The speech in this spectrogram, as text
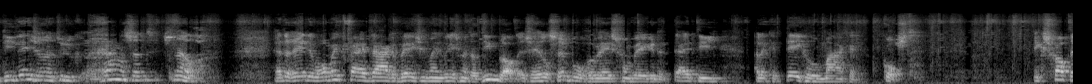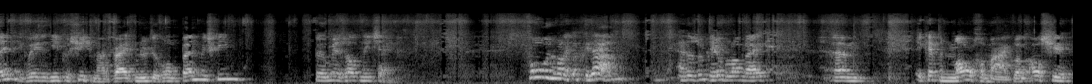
die lezen natuurlijk razend snel. De reden waarom ik vijf dagen bezig ben geweest met dat dienblad is heel simpel geweest vanwege de tijd die elke tegel maken kost. Ik schat in, ik weet het niet precies, maar vijf minuten voor een pen misschien. Veel meer zal het niet zijn. volgende wat ik heb gedaan, en dat is ook heel belangrijk, um, ik heb een mal gemaakt. Want als je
